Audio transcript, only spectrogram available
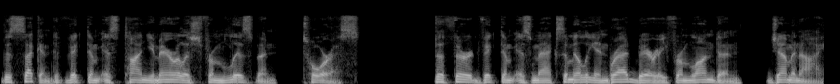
The second victim is Tanya Marilich from Lisbon, Taurus. The third victim is Maximilian Bradbury from London, Gemini.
